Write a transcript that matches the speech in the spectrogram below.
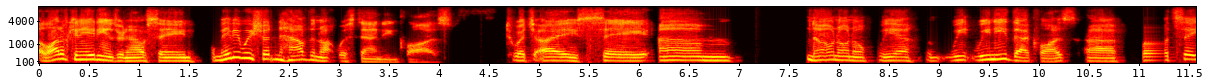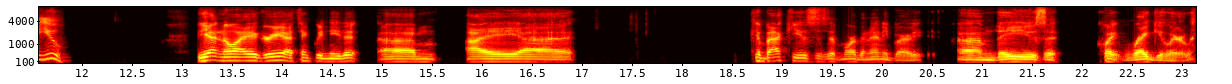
A lot of Canadians are now saying, well, maybe we shouldn't have the notwithstanding clause. To which I say, um, no, no, no. We uh, we we need that clause. Uh, what say you? Yeah, no, I agree. I think we need it. Um, I uh, Quebec uses it more than anybody. Um, they use it quite regularly.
